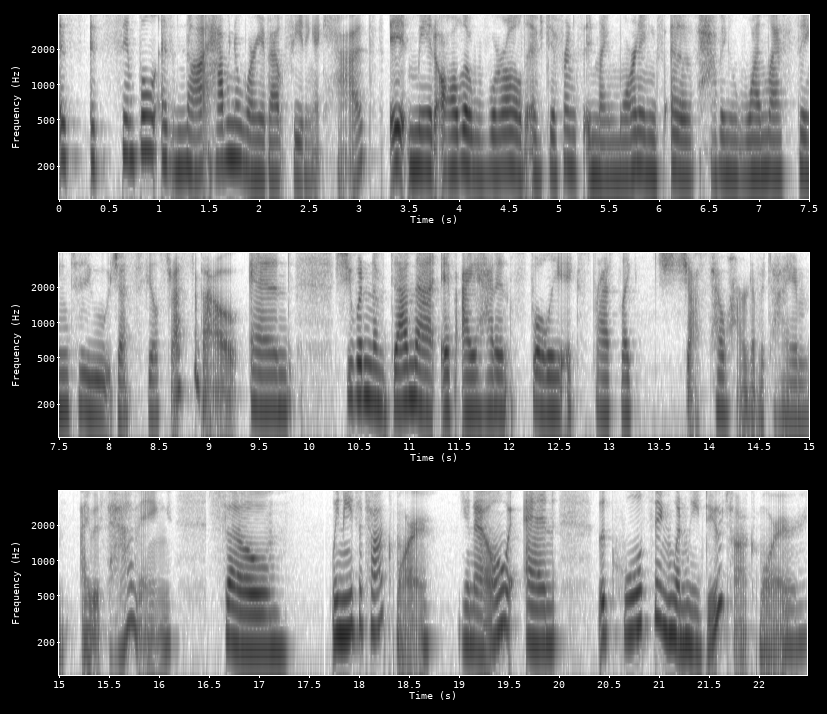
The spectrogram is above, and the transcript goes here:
as, as simple as not having to worry about feeding a cat. It made all the world of difference in my mornings of having one less thing to just feel stressed about. And she wouldn't have done that if I hadn't fully expressed like just how hard of a time I was having. So we need to talk more, you know? And The cool thing when we do talk more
